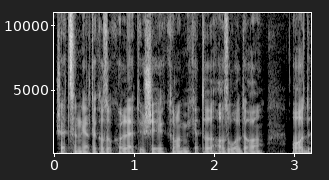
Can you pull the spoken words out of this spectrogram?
és egyszerűen éltek azokkal a lehetőségekkel, amiket az oldal ad.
